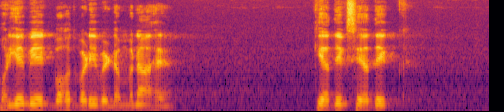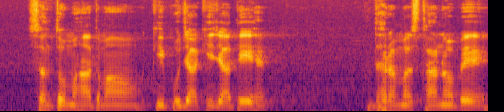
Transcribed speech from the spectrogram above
और ये भी एक बहुत बड़ी विडंबना है कि अधिक से अधिक संतों महात्माओं की पूजा की जाती है। धर्म स्थानों पे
